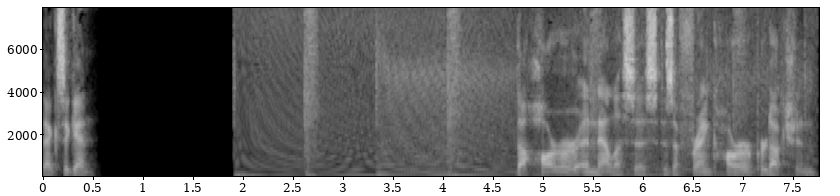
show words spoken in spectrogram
Thanks again. The Horror Analysis is a Frank Horror production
